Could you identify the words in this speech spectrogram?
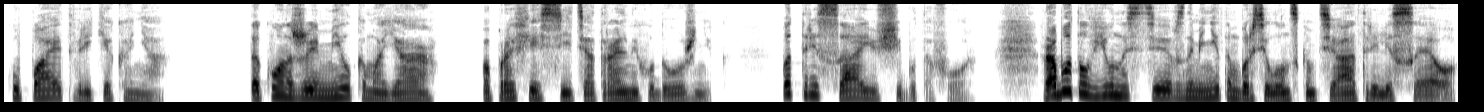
купает в реке коня. «Так он же, милка моя, по профессии театральный художник, потрясающий бутафор. Работал в юности в знаменитом барселонском театре Лисео.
